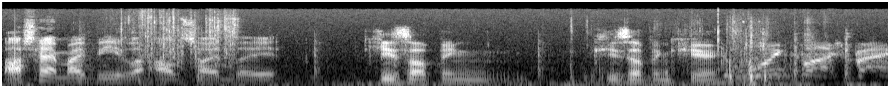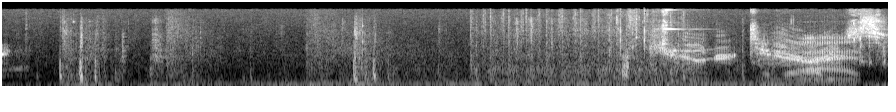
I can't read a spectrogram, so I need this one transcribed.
Last guy might be outside late. He's upping, he's upping here. Deploying flashbang. Nice.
